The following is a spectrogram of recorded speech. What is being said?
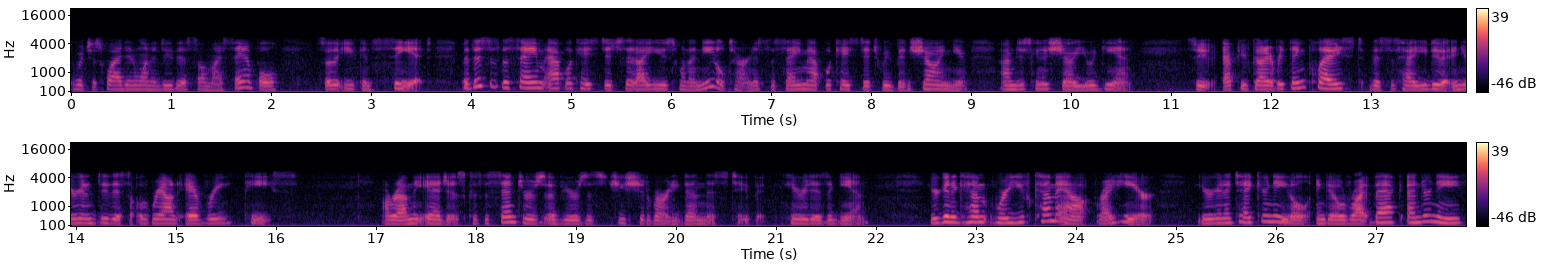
which is why I didn't want to do this on my sample, so that you can see it. But this is the same applique stitch that I used when I needle turn. It's the same applique stitch we've been showing you. I'm just going to show you again. So you, after you've got everything placed, this is how you do it. And you're going to do this around every piece, around the edges, because the centers of yours, is, you should have already done this too, but here it is again. You're going to come, where you've come out, right here, you're going to take your needle and go right back underneath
